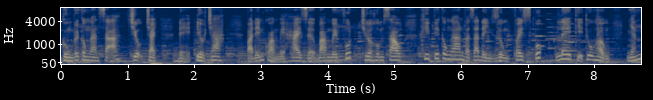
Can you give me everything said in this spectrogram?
cùng với công an xã Triệu Trạch để điều tra. Và đến khoảng 12 giờ 30 phút trưa hôm sau, khi phía công an và gia đình dùng Facebook Lê Thị Thu Hồng nhắn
